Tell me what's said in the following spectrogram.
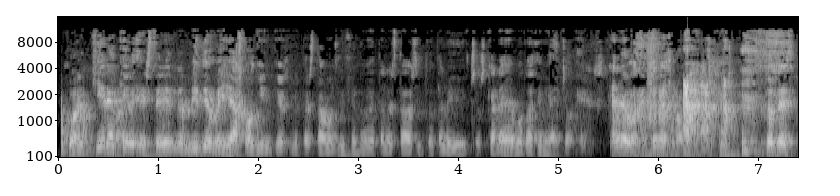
cualquiera que esté viendo el vídeo veía a Joaquín, que es, mientras estábamos diciendo que tal, estaba así total y he dicho escala de votación y ha dicho, escala de votación es lo más. Entonces,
